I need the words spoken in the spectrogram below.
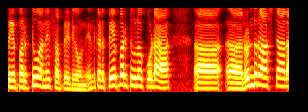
పేపర్ టూ అనేది సపరేట్గా ఉంది. ఎందుకంటే పేపర్ టూలో కూడా రెండు రాష్ట్రాల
